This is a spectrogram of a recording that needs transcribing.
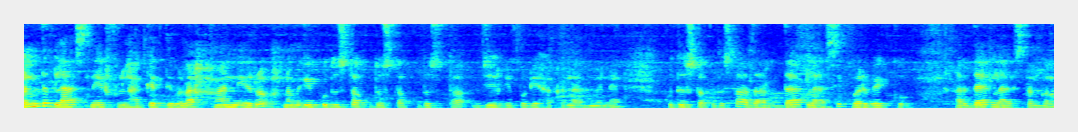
ಒಂದು ಗ್ಲಾಸ್ ನೀರು ಫುಲ್ ಹಾಕಿರ್ತೀವಲ್ಲ, ಆ ನೀರು ನಮಗೆ ಕುದಿಸ್ತಾ ಕುದಿಸ್ತಾ ಕುದಿಸ್ತಾ ಜೀರಿಗೆ ಪುಡಿ ಹಾಕೊಂಡಾದ್ಮೇಲೆ ಕುದಿಸ್ತಾ ಕುದಿಸ್ತಾ ಅದು ಅರ್ಧ ಗ್ಲಾಸಿಗೆ ಬರಬೇಕು. ಅರ್ಧ ಗ್ಲಾಸ್ ತನಕ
